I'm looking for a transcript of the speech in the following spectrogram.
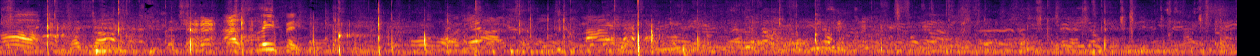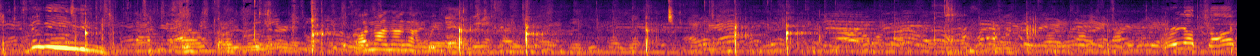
Ah, I was sleeping. Oh no no no! We can't. Hurry up, Todd.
